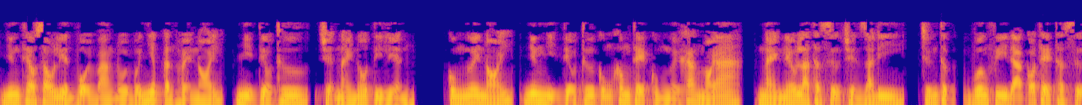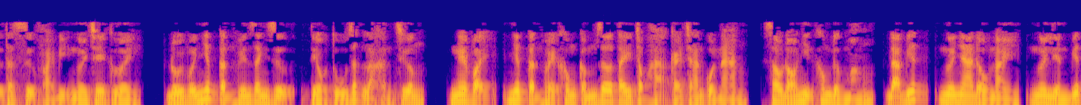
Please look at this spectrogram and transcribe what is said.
nhưng theo sau liền vội vàng đối với nhiếp cẩn huệ nói, nhị tiểu thư, chuyện này nô tỳ liền, cùng ngươi nói, nhưng nhị tiểu thư cũng không thể cùng người khác nói a. này nếu là thật sự truyền ra đi, chứng thực, Vương Phi đã có thể thật sự thật sự phải bị người chê cười. đối với nhiếp cẩn huyên danh dự, tiểu tú rất là khẩn trương, nghe vậy, nhiếp cẩn huệ không cấm dơ tay chọc hạ cái chán của nàng, sau đó nhịn không được mắng, đã biết, ngươi nha đầu này, ngươi liền biết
